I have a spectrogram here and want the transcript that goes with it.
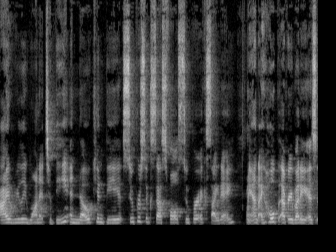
I really want it to be and know can be super successful, super exciting. And I hope everybody is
